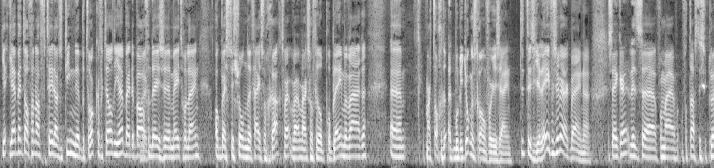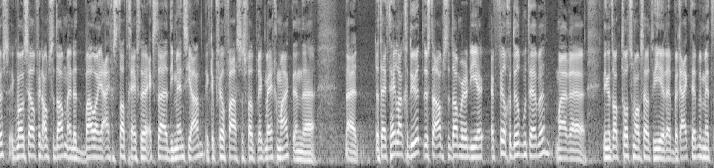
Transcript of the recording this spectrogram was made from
jij bent al vanaf 2010 betrokken, vertelde je, bij de bouw van deze metrolijn. Ook bij station Vijzelgracht, waar, waar, waar zoveel problemen waren. Maar toch, het moet een jongensdroom voor je zijn. Dit is je levenswerk bijna. Zeker, dit is uh, voor mij een fantastische klus. Ik woon zelf in Amsterdam en het bouwen aan je eigen stad geeft een extra dimensie aan. Ik heb veel fases van het project meegemaakt. En uh, nou, dat heeft heel lang geduurd. Dus de Amsterdammer die er veel geduld moeten hebben. Maar uh, ik denk dat we ook trots mogen zijn wat we hier bereikt hebben met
